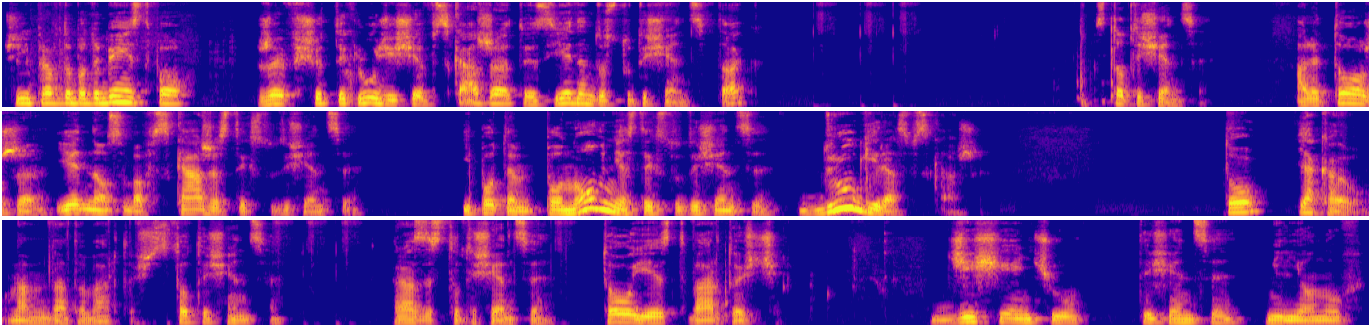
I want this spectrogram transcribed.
Czyli prawdopodobieństwo, że wśród tych ludzi się wskaże, to jest 1 do 100 tysięcy, tak? 100 tysięcy. Ale to, że jedna osoba wskaże z tych 100 tysięcy i potem ponownie z tych 100 tysięcy drugi raz wskaże, to jaka nam da to wartość? 100 tysięcy razy 100 tysięcy to jest wartość 10 tysięcy milionów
